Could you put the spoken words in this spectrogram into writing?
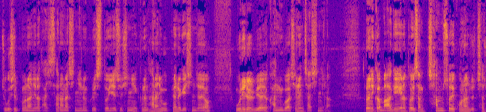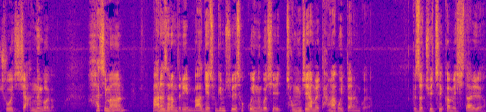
죽으실 뿐 아니라 다시 살아나신 이는 그리스도 예수시니 그는 하나님 우편에 계신 자요 우리를 위하여 간구하시는 자신이라. 그러니까 마귀에게는 더 이상 참소의 권한조차 주어지지 않는 거예요. 하지만 많은 사람들이 마귀의 속임수에 속고 있는 것이 정죄함을 당하고 있다는 거예요. 그래서 죄책감에 시달려요.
